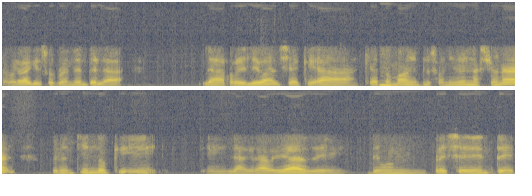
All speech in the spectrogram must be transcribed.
la verdad que sorprendente la, la relevancia que ha, que ha mm. tomado incluso a nivel nacional, pero entiendo que la gravedad de, de un precedente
